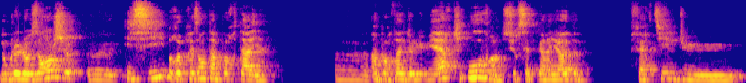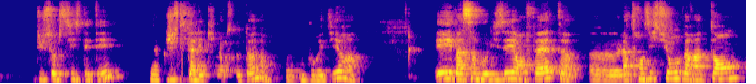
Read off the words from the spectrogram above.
Donc le losange, euh, ici, représente un portail, euh, un portail de lumière qui ouvre sur cette période fertile du, du solstice d'été jusqu'à l'équinoxe d'automne, on, pourrait dire. Et il va symboliser en fait euh, la transition vers un temps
